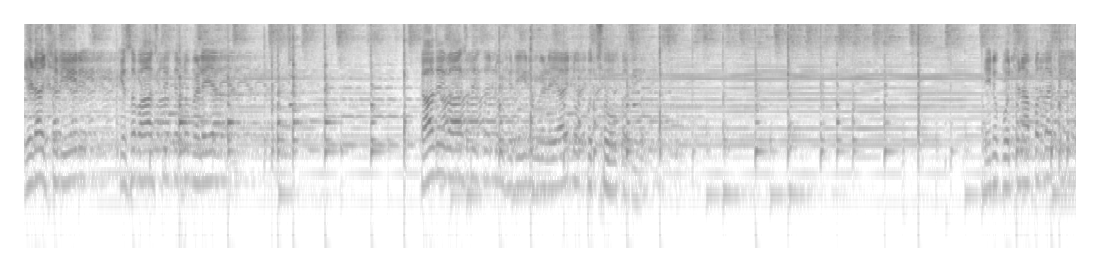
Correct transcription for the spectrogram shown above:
ਜਿਹੜਾ ਸਰੀਰ ਕਿਸ ਵਾਸਤੇ ਤੈਨੂੰ ਮਿਲਿਆ? ਕਾਦੇ ਵਾਸਤੇ ਤੈਨੂੰ ਸਰੀਰ ਮਿਲਿਆ? ਇਹਨੂੰ ਪੁੱਛੋ ਕਦੇ। ਇਹਨੂੰ ਪੁੱਛਣਾ ਪਤਾ ਕੀ ਹੈ?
